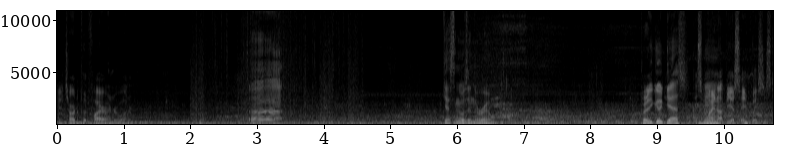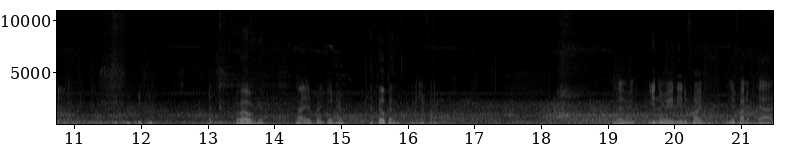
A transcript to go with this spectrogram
Yeah, it's hard to put fire underwater. Uh, Guessing it was in the room. Pretty good guess. This Yeah. might not be a safe place to stand. How about over here? No, you're pretty good here. I feel better. No, you're fine. You know, you what you need to find? You need to find a bat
